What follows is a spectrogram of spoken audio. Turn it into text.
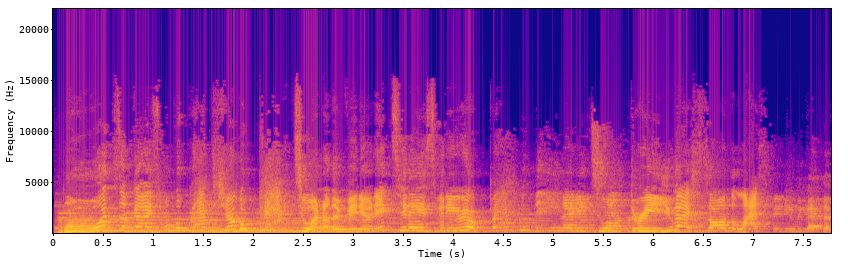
What's up guys, welcome back to welcome back to another video and in today's video we are back with the E92 M3. You guys saw in the last video we got the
